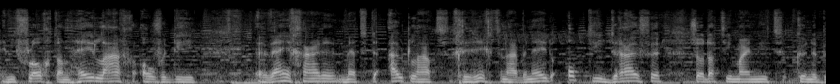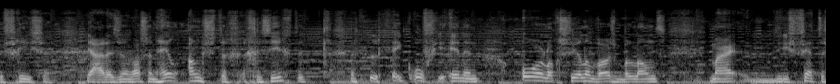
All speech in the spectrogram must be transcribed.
en die vloog dan heel laag over die uh, wijngaarden... met de uitlaat gericht naar beneden op die druiven... zodat die maar niet kunnen bevriezen. Ja, dat was een heel angstig gezicht. Het leek of je in een oorlogsfilm was beland. Maar die vette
